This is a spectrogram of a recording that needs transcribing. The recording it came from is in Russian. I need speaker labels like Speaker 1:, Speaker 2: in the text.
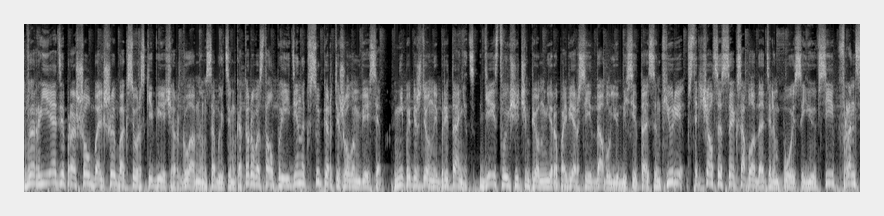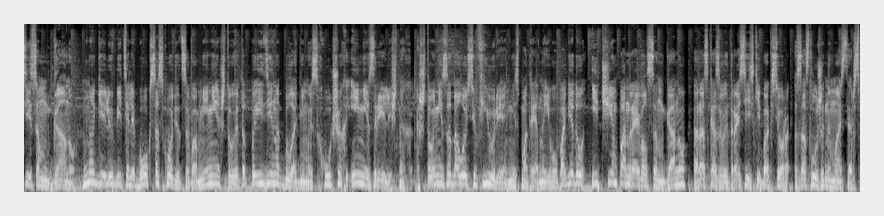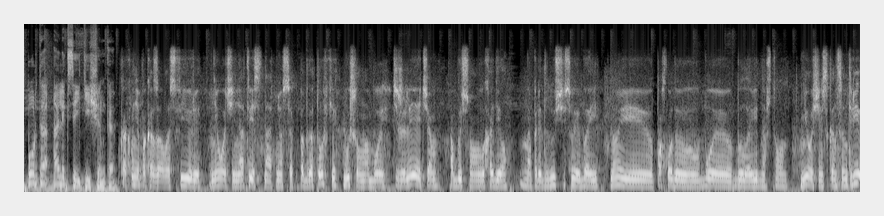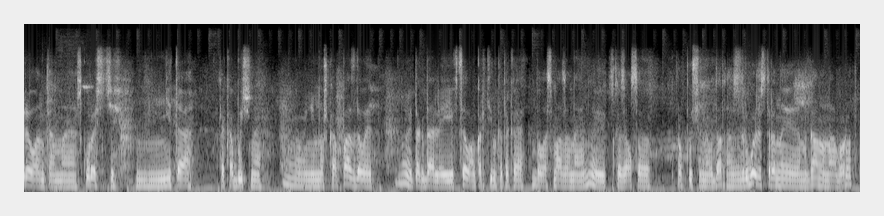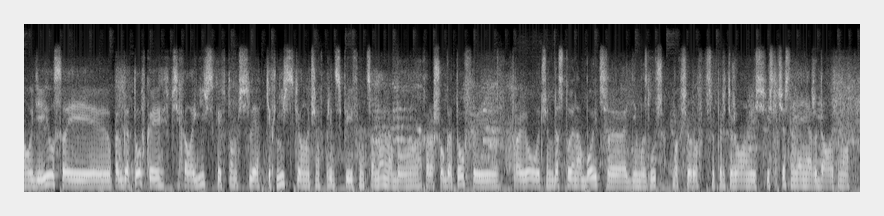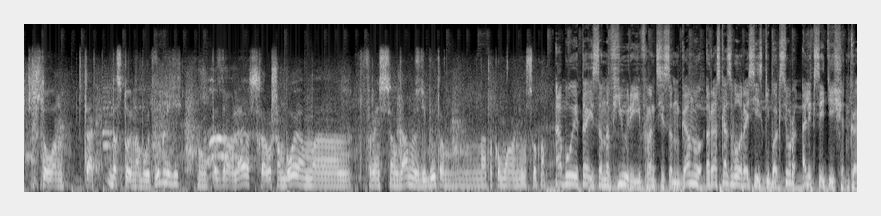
Speaker 1: В Эр-Рияде прошел большой боксерский вечер, главным событием которого стал поединок в супертяжелом весе. Непобежденный британец, действующий чемпион мира по версии WBC Тайсон Фьюри, встречался с экс-обладателем пояса UFC Франсисом Гану. Многие любители бокса сходятся во мнении, что этот поединок был одним из худших и незрелищных, что не задалось у Фьюри, несмотря на его победу, и чем понравился Нгану, рассказывает российский боксер, заслуженный мастер спорта Алексей Тищенко.
Speaker 2: Как мне показалось, Фьюри не очень ответственно отнесся к подготовке. Вышел на бой тяжелее, чем обычно он выходил на предыдущие свои бои. Ну и по ходу боя было видно, что он не очень сконцентрирован, там э, скорость не та, как обычно, ну, немножко опаздывает, ну и так далее. И в целом картинка такая была смазанная, ну и сказался пропущенный удар. А с другой же стороны, Нгану, наоборот, удивил своей подготовкой, психологической в том числе. Технически он очень, в принципе, и функционально был хорошо готов и провел очень достойно бой с одним из лучших боксеров в супертяжелом весе. Если честно, я не ожидал от него, что он так достойно будет выглядеть. Поздравляю с хорошим боем э, Фрэнсиса Нгану с дебютом на таком уровне высоком.
Speaker 1: О бое Тайсона Фьюри и Франсиса Нгану рассказывал российский боксер Алексей Тищенко.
